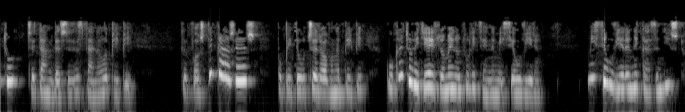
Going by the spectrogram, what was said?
ето, че там беше застанала Пипи. Какво ще кажеш? попита очарована Пипи, когато видя изуменото лице на мисия Овира. Мисия Овира не каза нищо,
